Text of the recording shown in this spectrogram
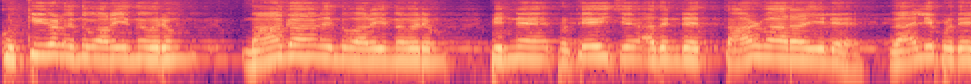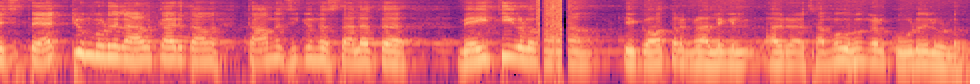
കുക്കികൾ എന്ന് പറയുന്നവരും നാഗ എന്ന് പറയുന്നവരും പിന്നെ പ്രത്യേകിച്ച് അതിന്റെ താഴ്വാരയിൽ വാലി പ്രദേശത്ത് ഏറ്റവും കൂടുതൽ ആൾക്കാർ താമസിക്കുന്ന സ്ഥലത്ത് മെയ്ത്തികളുമാണ് ഈ ഗോത്രങ്ങൾ അല്ലെങ്കിൽ അവരുടെ സമൂഹങ്ങൾ കൂടുതലുള്ളത്.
